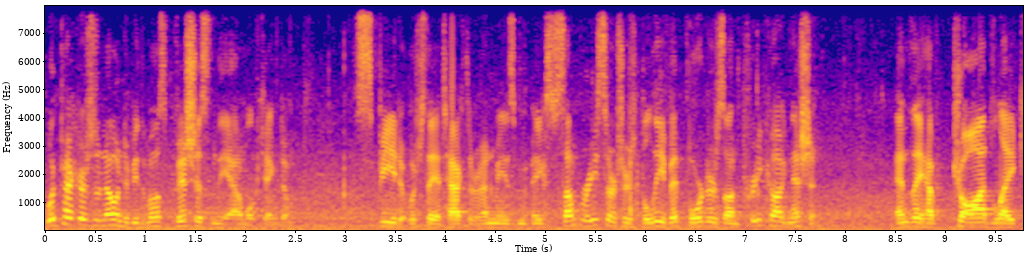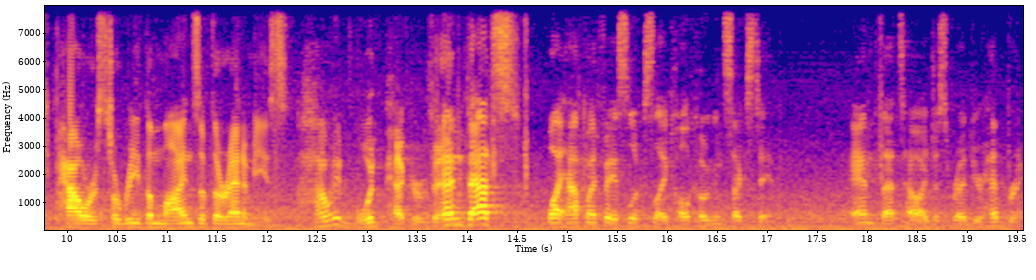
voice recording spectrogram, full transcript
Woodpeckers are known to be the most vicious in the animal kingdom. The speed at which they attack their enemies makes some researchers believe it borders on precognition. And they have godlike powers to read the minds of their enemies. How did woodpecker venom? And that's why half my face looks like Hulk Hogan's sex tape. And that's how I just read your head brain.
